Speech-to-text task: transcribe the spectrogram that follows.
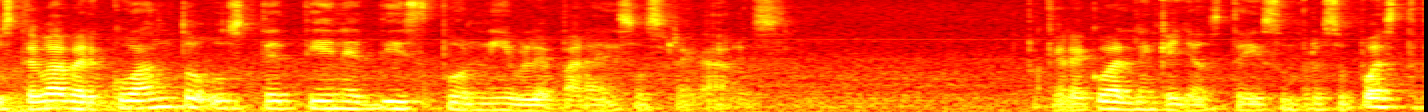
usted va a ver cuánto usted tiene disponible para esos regalos. Porque recuerden que ya usted hizo un presupuesto.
